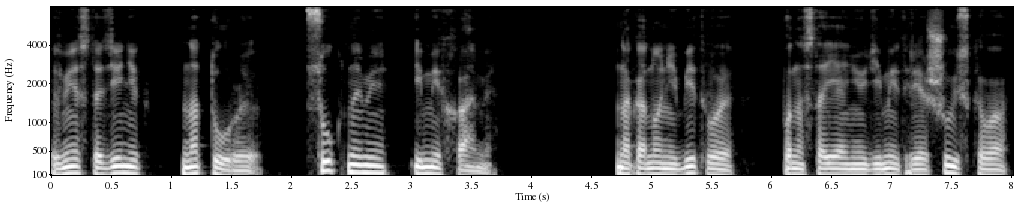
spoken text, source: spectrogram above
вместо денег натурою, сукнами и мехами. Накануне битвы, по настоянию Дмитрия Шуйского,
